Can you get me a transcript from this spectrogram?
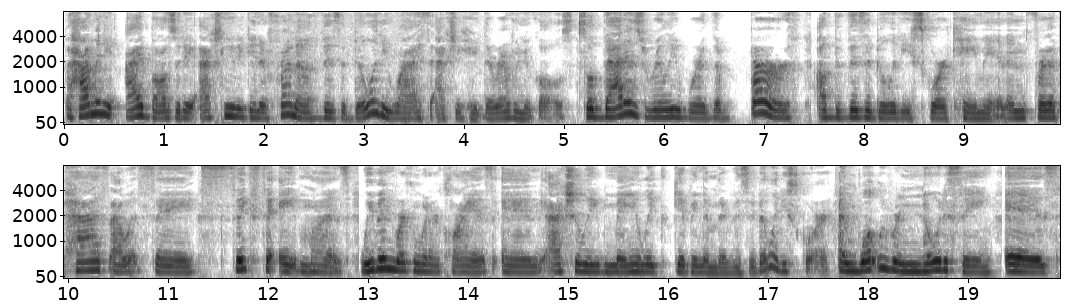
but how many eyeballs do they actually need to get in front of visibility wise to actually hit their revenue goals. So that is really where the birth of the visibility score came in. And for the past, I would say six to eight months, we've been working with our clients and actually manually giving them their visibility score. And what we were noticing is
